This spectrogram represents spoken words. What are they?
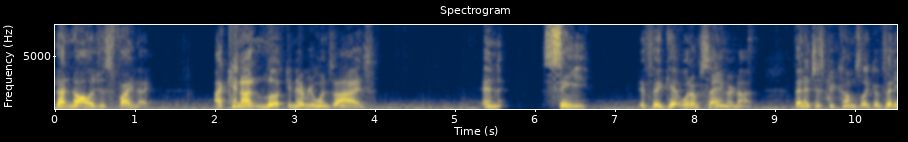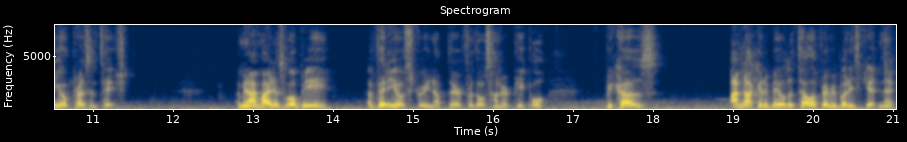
that knowledge is finite. I cannot look in everyone's eyes and see if they get what I'm saying or not. Then it just becomes like a video presentation. I mean, I might as well be a video screen up there for those 100 people because I'm not going to be able to tell if everybody's getting it.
